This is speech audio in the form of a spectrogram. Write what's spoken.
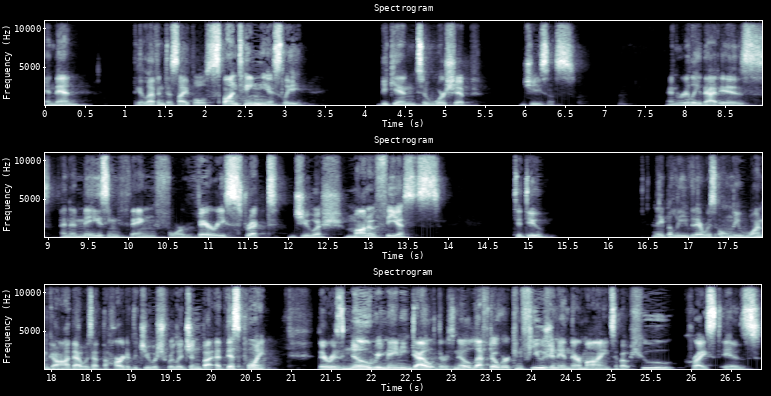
And then the 11 disciples spontaneously begin to worship Jesus. And really, that is an amazing thing for very strict Jewish monotheists to do. They believed there was only one God. That was at the heart of the Jewish religion. But at this point, there is no remaining doubt. There's no leftover confusion in their minds about who Christ is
